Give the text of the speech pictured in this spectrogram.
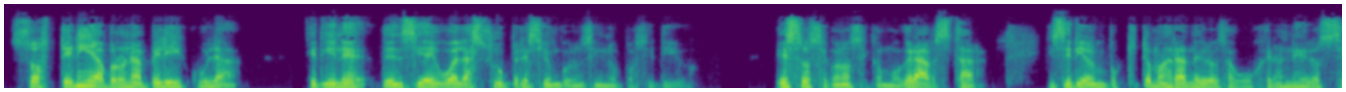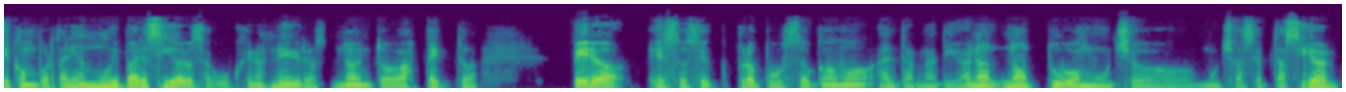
sostenida por una película que tiene densidad igual a su presión con un signo positivo. Eso se conoce como Gravstar y sería un poquito más grande que los agujeros negros, se comportaría muy parecido a los agujeros negros, no en todo aspecto, pero eso se propuso como alternativa. No, no tuvo mucho, mucha aceptación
